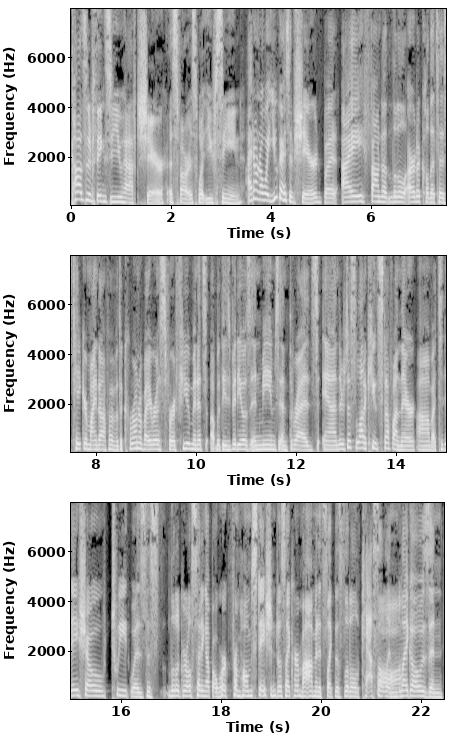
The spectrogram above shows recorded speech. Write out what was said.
positive things do you have to share as far as what you've seen? I don't know what you guys have shared, but I found a little article that says take your mind off of the coronavirus for a few minutes with these videos and memes and threads. And there's just a lot of cute stuff on there. Um, a Today Show tweet was this little girl setting up a work from home station just like her mom. And it's like this little castle and Legos and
